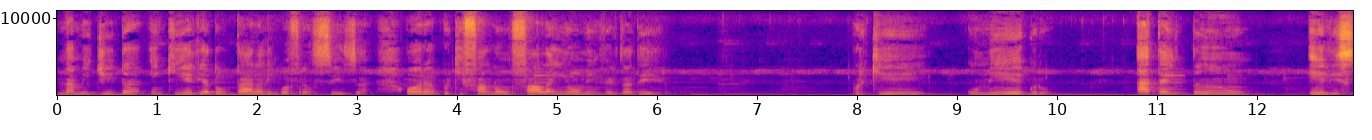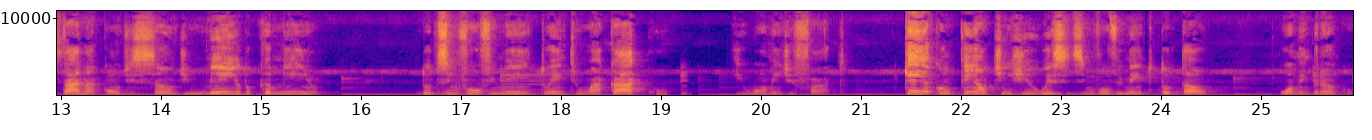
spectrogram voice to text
na medida em que ele adotar a língua francesa. Ora, por que Fanon fala em homem verdadeiro? Porque o negro, até então, ele está na condição de meio do caminho do desenvolvimento entre o macaco e o homem de fato. Quem, é, quem atingiu esse desenvolvimento total? O homem branco.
